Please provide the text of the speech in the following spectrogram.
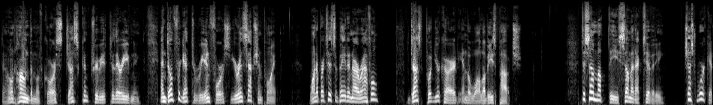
Don't hound them, of course, just contribute to their evening. And don't forget to reinforce your inception point. Want to participate in our raffle? Just put your card in the wallaby's pouch. To sum up the summit activity, just work it.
